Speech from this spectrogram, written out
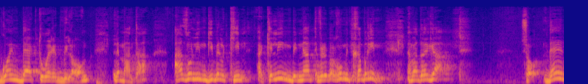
going back to where it belong, למטה, אז עולים ג' הכלים בינה תפארת מלכות מתחברים למדרגה. So then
